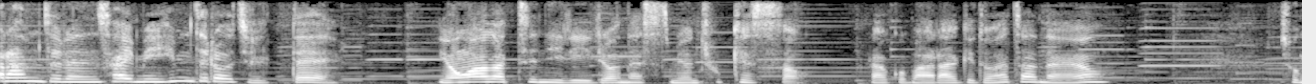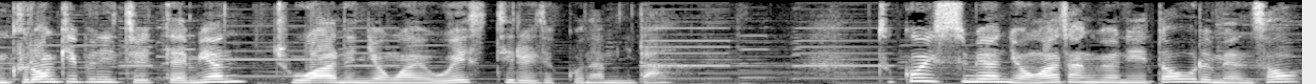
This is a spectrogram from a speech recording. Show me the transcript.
사람들은 삶이 힘들어질 때 영화 같은 일이 일어났으면 좋겠어 라고 말하기도 하잖아요. 전 그런 기분이 들 때면 좋아하는 영화의 OST를 듣곤 합니다. 듣고 있으면 영화 장면이 떠오르면서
